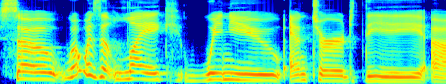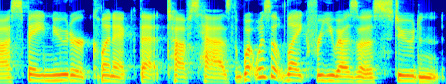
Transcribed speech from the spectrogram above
So, what was it like when you entered the uh, spay neuter clinic that Tufts has? What was it like for you as a student,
